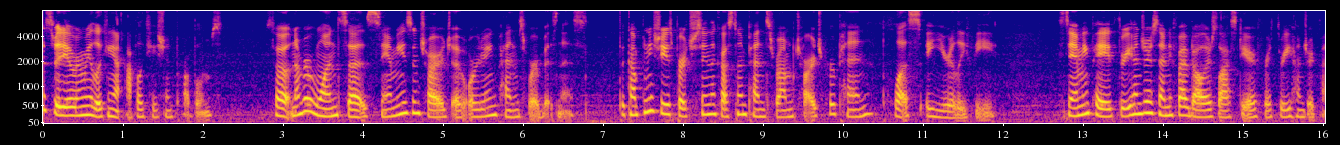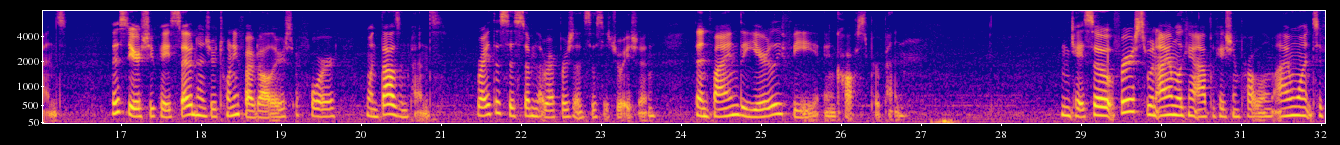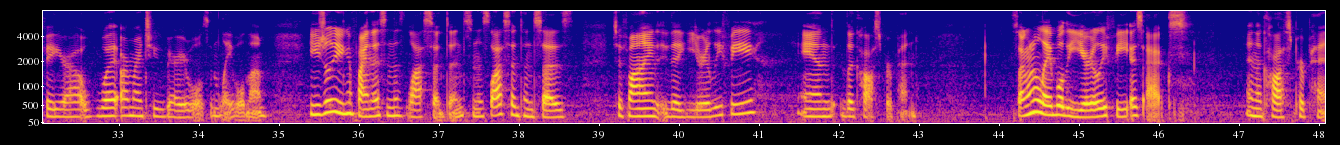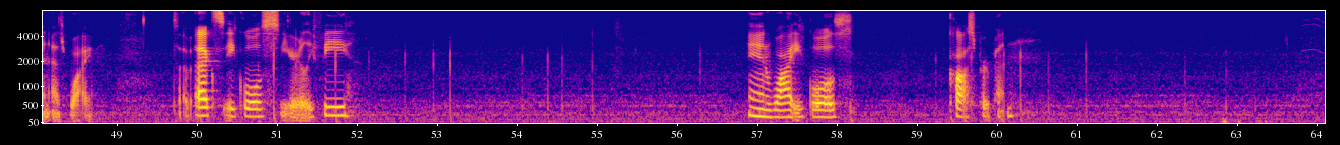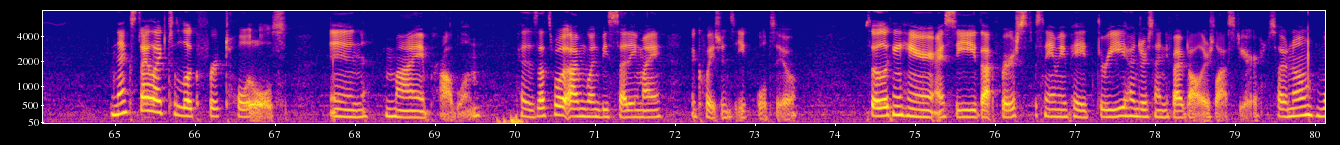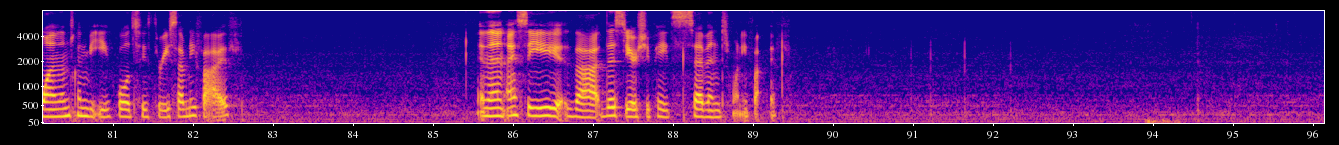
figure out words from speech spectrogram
this video, we're going to be looking at application problems. So number one says, Sammy is in charge of ordering pens for a business. The company she is purchasing the custom pens from charge per pen plus a yearly fee. Sammy paid $375 last year for 300 pens. This year she pays $725 for 1,000 pens. Write the system that represents the situation. Then find the yearly fee and cost per pen. Okay, so first, when I am looking at application problem, I want to figure out what are my two variables and label them. Usually you can find this in this last sentence, and this last sentence says to find the yearly fee and the cost per pen. So I'm going to label the yearly fee as X and the cost per pen as Y. So I have X equals yearly fee and Y equals cost per pen. Next, I like to look for totals in my problem because that's what I'm going to be setting my equations equal to. So looking here, I see that first Sammy paid $375 last year. So I know one of them is going to be equal to 375 and then I see that this year she paid 725.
